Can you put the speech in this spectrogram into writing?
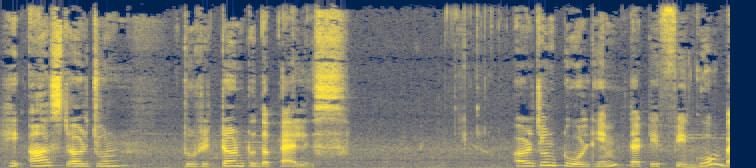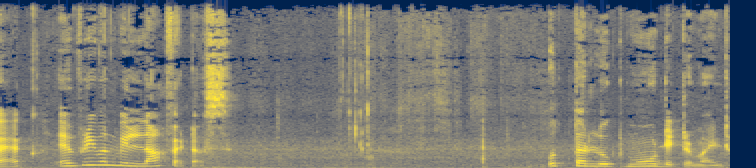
He asked Arjun to return to the palace. Arjun told him that if we go back, everyone will laugh at us. Uttar looked more determined.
